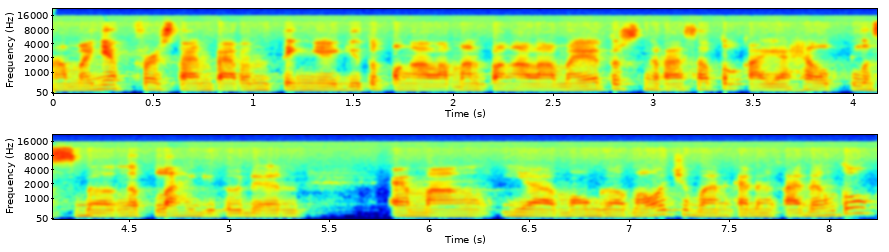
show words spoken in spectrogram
namanya first time parenting ya gitu pengalaman-pengalamannya terus ngerasa tuh kayak helpless banget lah gitu. Dan emang ya mau nggak mau cuman kadang-kadang tuh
